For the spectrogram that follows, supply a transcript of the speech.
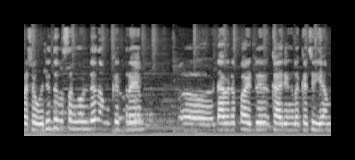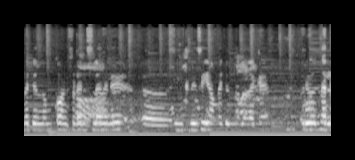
പക്ഷെ ഒരു ദിവസം കൊണ്ട് നമുക്ക് ഇത്രയും ഡെവലപ്പായിട്ട് കാര്യങ്ങളൊക്കെ ചെയ്യാൻ പറ്റുന്നു. കോൺഫിഡൻസ് ലെവൽ ഇൻക്രീസ് ചെയ്യാൻ പറ്റുന്നുള്ളതൊക്കെ ഒരു നല്ല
